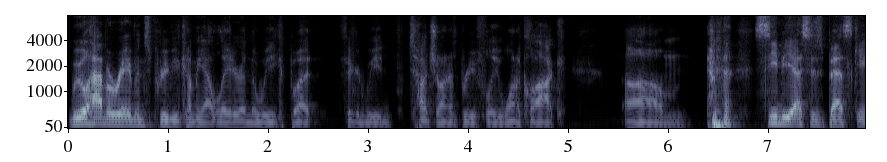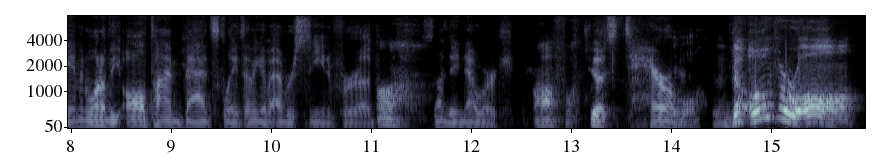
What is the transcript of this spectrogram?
we will have a Ravens preview coming out later in the week, but figured we'd touch on it briefly. One o'clock. Um, CBS's best game and one of the all-time bad slates I think I've ever seen for a oh, Sunday network. awful. Just terrible. the overall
